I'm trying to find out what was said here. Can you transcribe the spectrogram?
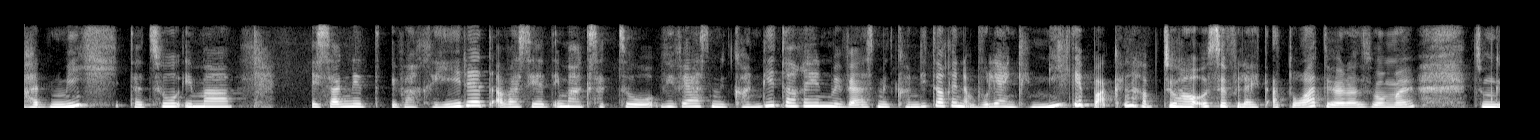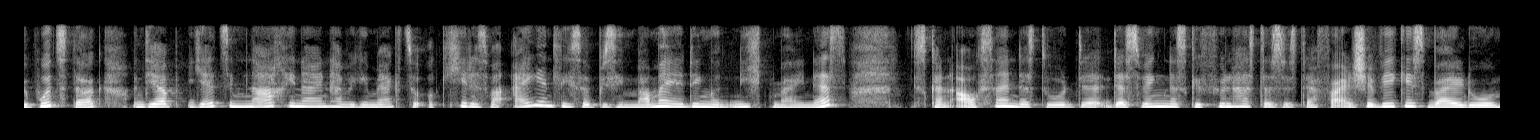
hat mich dazu immer ich sage nicht überredet, aber sie hat immer gesagt so, wie wäre es mit Konditorin, wie wäre es mit Konditorin, obwohl ich eigentlich nie gebacken habe zu Hause, vielleicht eine Torte oder so mal zum Geburtstag. Und ich habe jetzt im Nachhinein habe ich gemerkt so, okay, das war eigentlich so ein bisschen Mama ihr Ding und nicht meines. Es kann auch sein, dass du deswegen das Gefühl hast, dass es der falsche Weg ist, weil du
